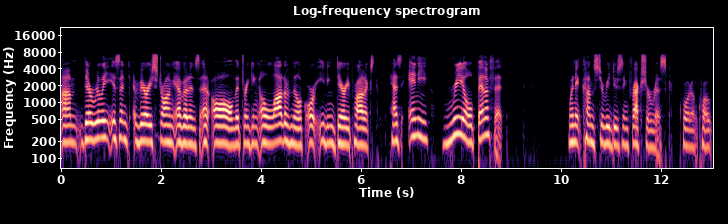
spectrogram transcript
um, there really isn't very strong evidence at all that drinking a lot of milk or eating dairy products has any real benefit when it comes to reducing fracture risk, quote unquote.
